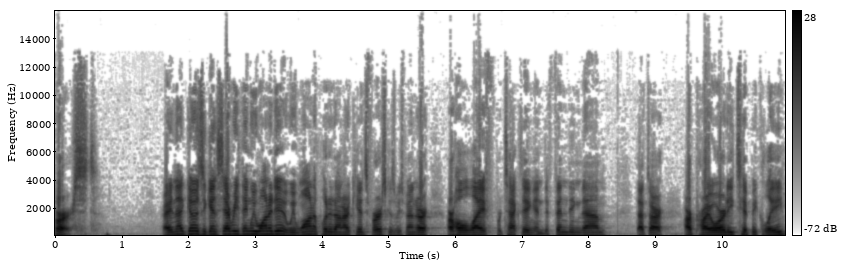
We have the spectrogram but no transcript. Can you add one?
first. Right? And that goes against everything we want to do. We want to put it on our kids first because we spend our, our whole life protecting and defending them. That's our, our priority typically.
